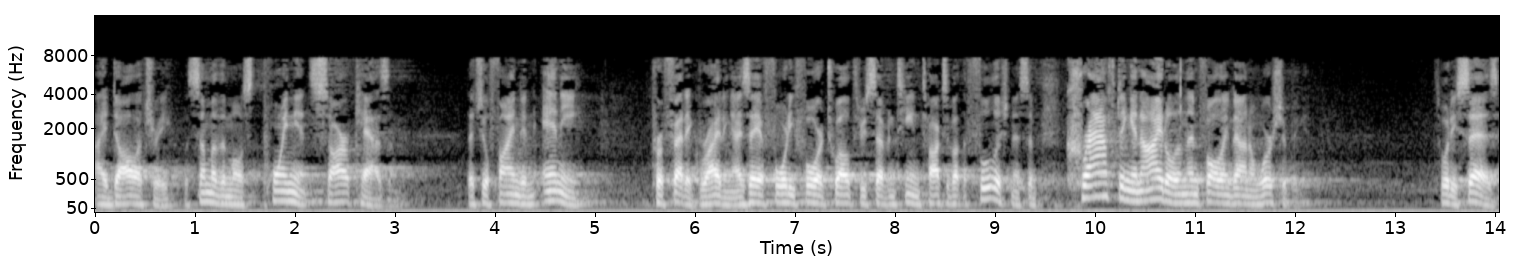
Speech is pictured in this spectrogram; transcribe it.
idolatry with some of the most poignant sarcasm that you'll find in any prophetic writing. Isaiah 44, 12 through 17 talks about the foolishness of crafting an idol and then falling down and worshiping it. That's what he says.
